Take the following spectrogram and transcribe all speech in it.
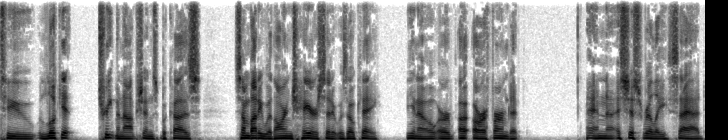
to look at treatment options because somebody with orange hair said it was okay, you know, or uh, or affirmed it, and uh, it's just really sad.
